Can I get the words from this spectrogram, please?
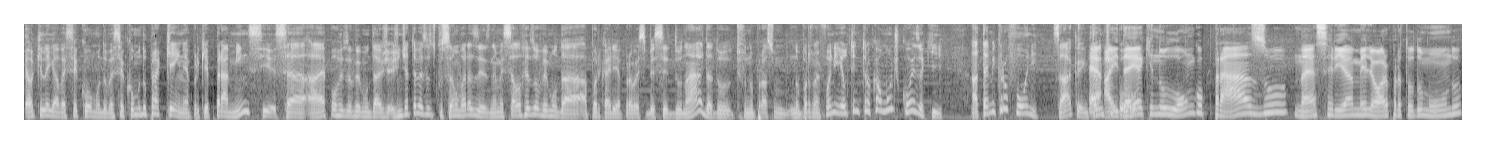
é o que legal, vai ser cômodo. Vai ser cômodo pra quem, né? Porque pra mim, se, se a, a Apple resolver mudar. A gente já teve essa discussão várias vezes, né? Mas se ela resolver mudar a porcaria pra USB-C do nada, do, tipo, no, próximo, no próximo iPhone, eu tenho que trocar um monte de coisa aqui. Até microfone, saca? Então, é, a tipo, ideia é que no longo prazo, né, seria melhor pra todo mundo.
